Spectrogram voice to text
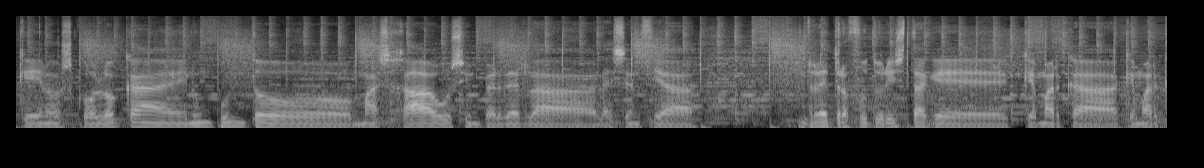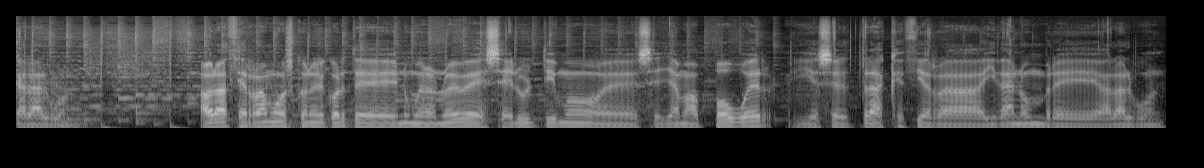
que nos coloca en un punto más house sin perder la, esencia retrofuturista que, marca, el álbum. Ahora cerramos con el corte número 9, es el último, eh, se llama Power y es el track que cierra y da nombre al álbum.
